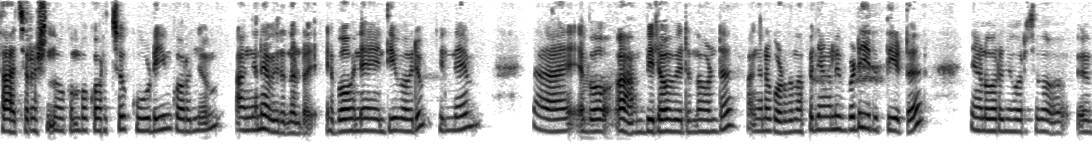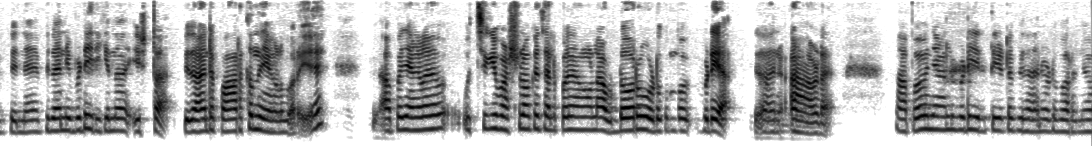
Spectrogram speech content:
സാച്ചുറേഷൻ നോക്കുമ്പോൾ കുറച്ച് കൂടിയും കുറഞ്ഞും അങ്ങനെ വരുന്നുണ്ട്. എബോ നയന്റി വരും പിന്നെയും എബോ ആ ബിലോ വരുന്നതുകൊണ്ട് അങ്ങനെ കൊടുക്കുന്നു. അപ്പോൾ ഞങ്ങൾ ഇവിടെ ഇരുത്തിയിട്ട് ഞങ്ങൾ പറഞ്ഞു കുറച്ച് പിന്നെ പിതാൻ ഇവിടെ ഇരിക്കുന്ന ഇഷ്ടമാണ് പിതാവിന്റെ പാർക്കെന്ന് ഞങ്ങൾ പറയേ. അപ്പോൾ ഞങ്ങൾ ഉച്ചയ്ക്ക് ഭക്ഷണമൊക്കെ ചിലപ്പോൾ ഞങ്ങൾ ഔട്ട്ഡോർ കൊടുക്കുമ്പോൾ ഇവിടെയാണ് പിതാവിന് ആ അവിടെ. അപ്പോൾ ഞങ്ങൾ ഇവിടെ ഇരുത്തിയിട്ട് പിതാവിനോട് പറഞ്ഞു.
